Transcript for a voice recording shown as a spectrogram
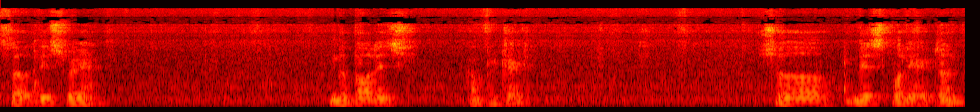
so this way the ball is completed So this polyhedron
